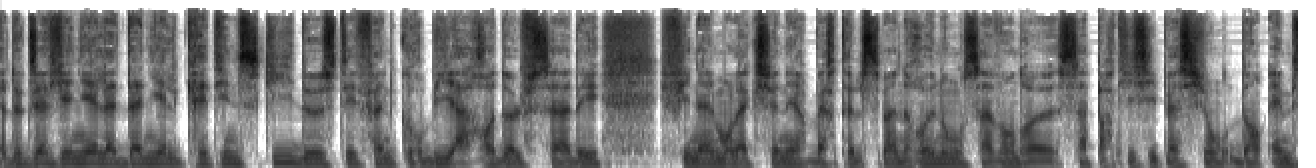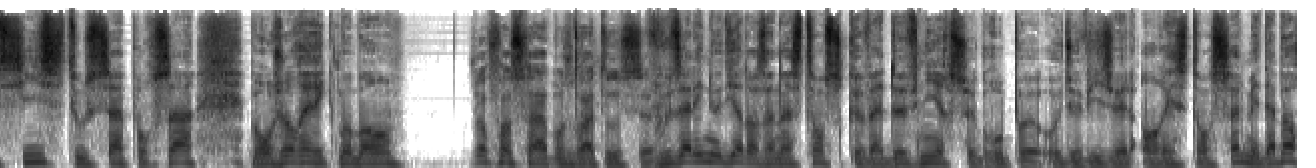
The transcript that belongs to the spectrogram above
de Xavier Niel à Daniel Kretinsky, de Stéphane Courby à Rodolphe Saadé. Finalement, l'actionnaire Bertelsmann renonce à vendre sa participation dans M6. Tout ça pour ça. Bonjour Eric Mauban. Bonjour François, bonjour à tous. Vous allez nous dire dans un instant ce que va devenir ce groupe audiovisuel en restant seul, mais d'abord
